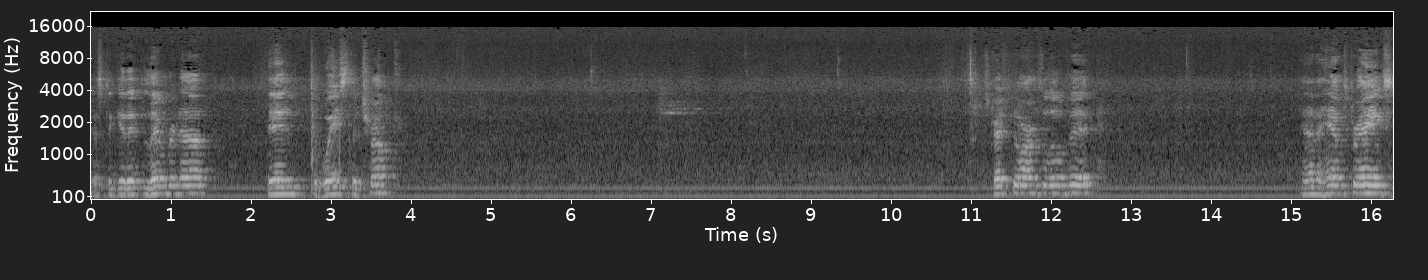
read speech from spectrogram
just to get it limbered up. Then the waist, the trunk. Stretch the arms a little bit. And the hamstrings.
